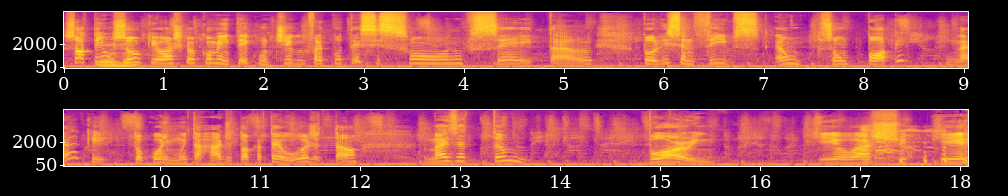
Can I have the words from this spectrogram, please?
Só tem um som que eu acho que eu comentei contigo, que eu falei, puta, esse som, não sei e tal. Police and Thieves é um som pop, né? Que tocou em muita rádio, toca até hoje e tal. Mas é tão boring que eu acho que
